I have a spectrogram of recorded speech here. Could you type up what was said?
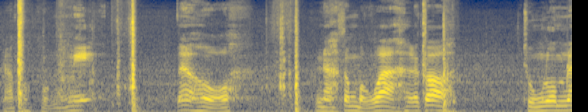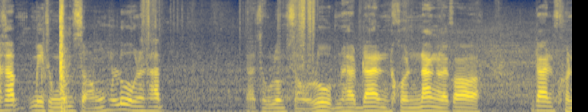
นะครับผมตรงนี้โอ้โหนะต้องบอกว่าแล้วก็ถุงลมนะครับ มีถุงลมสองลูกนะครับถุงลมสองลูกนะครับ ด้านคนนั่งแล้วก็ด้านคน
